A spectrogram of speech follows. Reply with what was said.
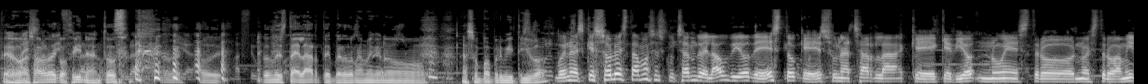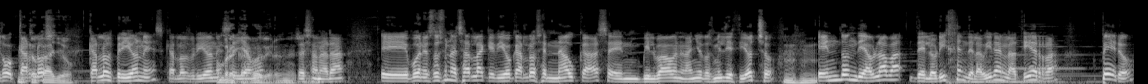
Pero vas a hablar de cocina, entonces. ¿Dónde está el arte? Perdóname que no... La sopa primitiva. Bueno, es que solo estamos escuchando el audio de esto, que es una charla que, que dio nuestro, nuestro amigo Carlos. Carlos Briones. Carlos Briones Hombre, se Carlos llama. Briones, sonará. Eh, bueno, esto es una charla que dio Carlos en Naucas, en Bilbao, en el año 2018, Ujú. en donde hablaba del origen de la vida en la Tierra, pero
